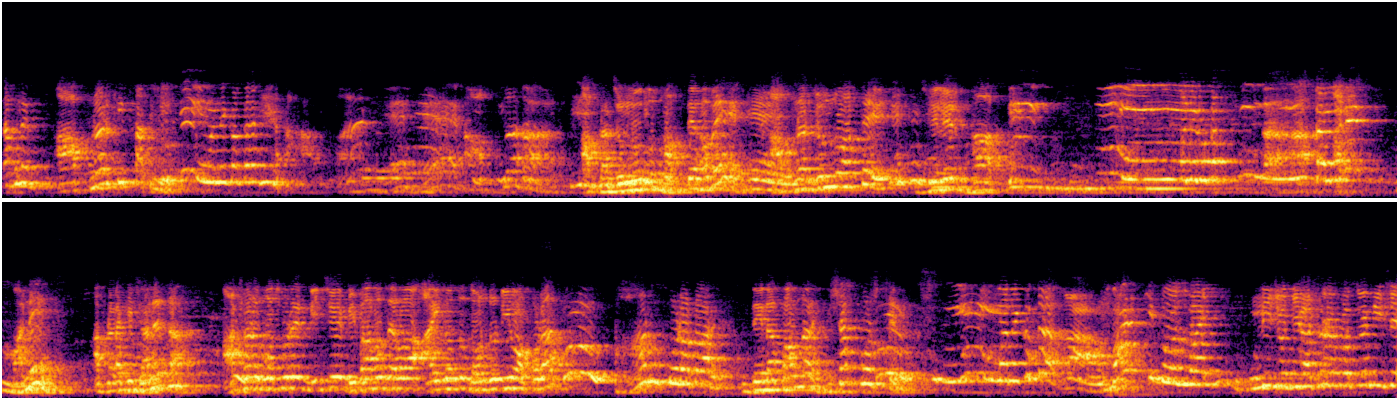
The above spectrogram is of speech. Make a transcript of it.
তাহলে আপনার কি থাকবে মানে কথা হ্যাঁ, হ্যাঁ, আপনার। জন্য তো ভাবতে হবে। আপনার জন্য আছে ছেলের ভাত। মানে আপনারা কি জানেন না? আঠারো বছরের নিচে বিবাহ দেওয়া আইনত দণ্ডনীয় অপরাধ তার উপর আবার দেনা পাওনার হিসাব করছেন। মানে কথা আমার কি দোষ ভাই? উনি যদি আঠারো বছর নিচে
